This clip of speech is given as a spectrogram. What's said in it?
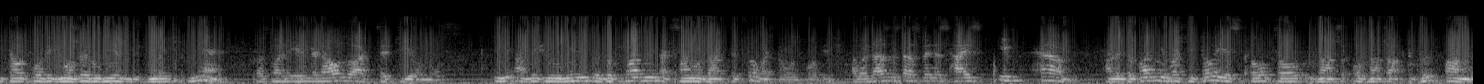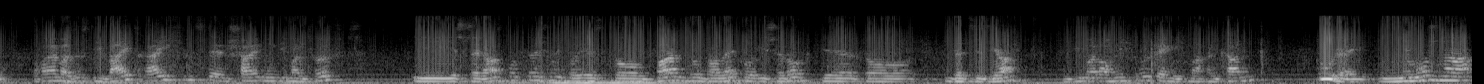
I ta odpowiedź może również brzmieć nie. was man eben genauso akzeptieren muss. I abyśmy umieli to dokładnie tak samo zaakceptować tą odpowiedź. Aber das ist das, wenn es heißt im Herrn. Ale dokładnie właśnie to jest to, co znaczy, oznacza w Panu. Noch einmal, es ist die weitreichendste Entscheidung, die man trifft. I jeszcze raz podkreślę, to jest to bardzo daleko i szerokie to decyzja, die man auch nicht rückgängig machen kann. Której nie można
